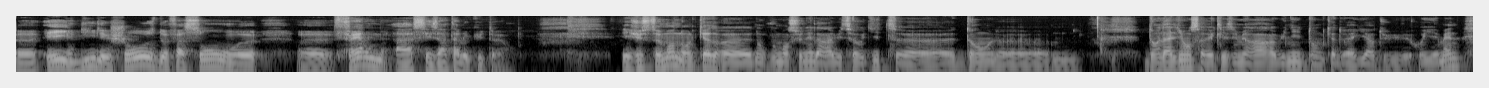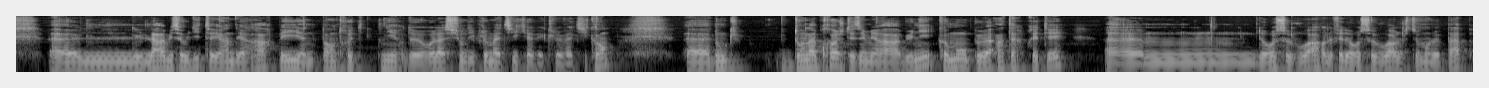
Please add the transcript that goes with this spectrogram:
et il dit les choses de façon ferme à ses interlocuteurs. Et justement, dans le cadre, euh, donc vous mentionnez l'Arabie Saoudite euh, dans le dans l'alliance avec les Émirats Arabes Unis dans le cadre de la guerre du au Yémen. Euh, L'Arabie Saoudite est un des rares pays à ne pas entretenir de relations diplomatiques avec le Vatican. Euh, donc, dans l'approche des Émirats Arabes Unis, comment on peut interpréter euh, de recevoir le fait de recevoir justement le pape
